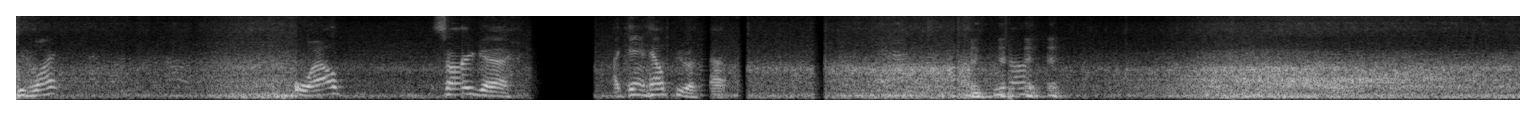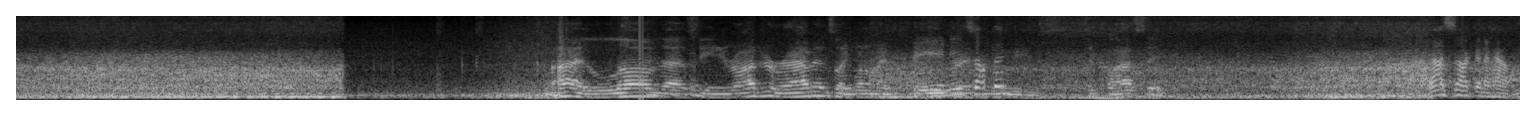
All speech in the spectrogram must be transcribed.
You'd what? Well, sorry to. I can't help you with that. I love that scene. Roger Rabbit's like one of my You need favorite something? movies. It's a classic. That's not going to happen.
